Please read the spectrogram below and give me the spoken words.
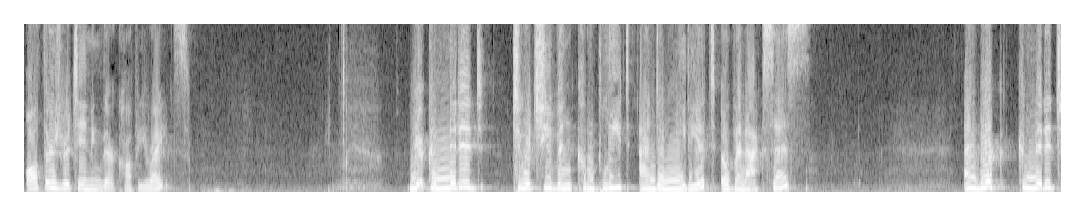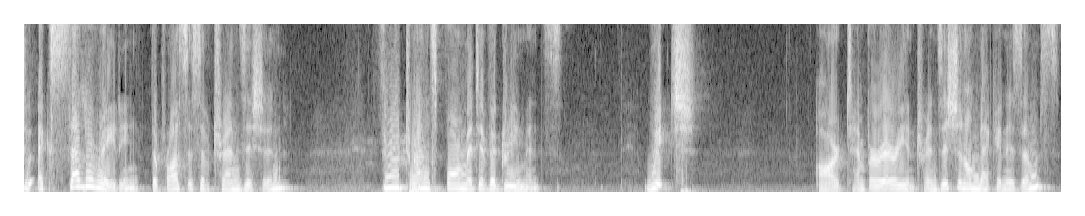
authors retaining their copyrights. We are committed to achieving complete and immediate open access. And we're committed to accelerating the process of transition through transformative agreements which are temporary and transitional mechanisms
